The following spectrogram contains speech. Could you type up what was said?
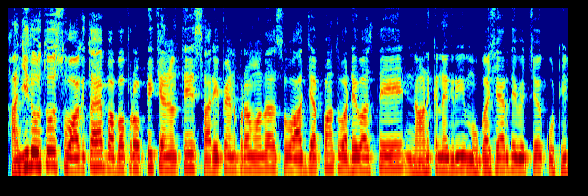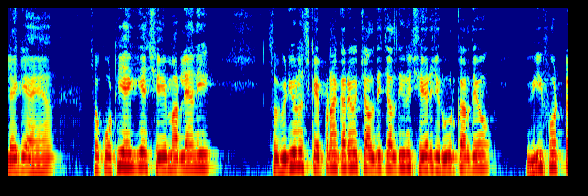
ਹਾਂਜੀ ਦੋਸਤੋ, ਸਵਾਗਤ ਹੈ ਬਾਬਾ ਪ੍ਰਾਪਰਟੀ ਚੈਨਲ ਤੇ ਸਾਰੇ ਭੈਣ ਭਰਾਵਾਂ ਦਾ। ਸੋ ਅੱਜ ਆਪਾਂ ਤੁਹਾਡੇ ਵਾਸਤੇ ਨਾਨਕ ਨਗਰੀ ਮੋਗਾ ਸ਼ਹਿਰ ਦੇ ਵਿੱਚ ਕੋਠੀ ਲੈ ਕੇ ਆਏ ਹਾਂ। ਸੋ ਕੋਠੀ ਹੈਗੀ ਹੈ 6 ਮਰਲਿਆਂ ਦੀ। ਸੋ ਵੀਡੀਓ ਨੂੰ ਸਕਿਪ ਨਾ ਕਰਿਓ ਜਲਦੀ ਜਲਦੀ ਨੂੰ ਸ਼ੇਅਰ ਜ਼ਰੂਰ ਕਰ ਦਿਓ। 20 ਫੁੱਟ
